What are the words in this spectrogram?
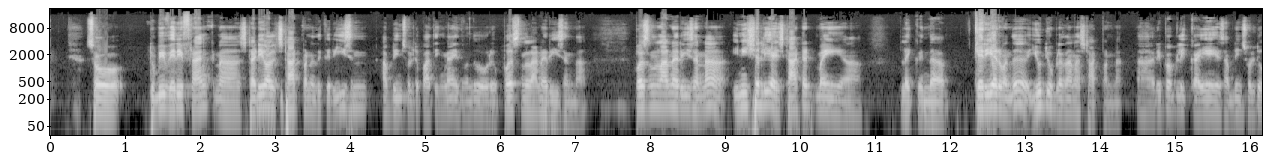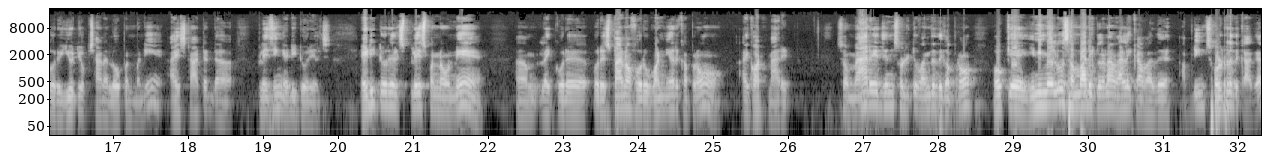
so to be very frank நான் ஸ்டடி ஹால் ஸ்டார்ட் பண்ணதுக்கு ரீசன் அப்படின்னு சொல்லிட்டு பார்த்தீங்கன்னா இது வந்து ஒரு பர்சனலான ரீசன் தான். பர்சனலான ரீசன்னா initially I started my like இந்த கெரியர் வந்து யூடியூப்பில் தான் நான் ஸ்டார்ட் பண்ணேன். Uh, ரிப்பப்ளிக் ஐஏஎஸ் அப்படின்னு சொல்லிட்டு ஒரு யூடியூப் சேனல் ஓப்பன் பண்ணி I started placing editorials editorials place பண்ண உடனே um, லைக் ஒரு ஒரு ஸ்பேன் ஆஃப் ஒரு ஒன் இயருக்கு அப்புறம் ஐ காட் மேரிட் ஸோ மேரேஜ்னு சொல்லிட்டு வந்ததுக்கப்புறம் ஓகே இனிமேலும் சம்பாதிக்கலன்னா வேலைக்கு ஆகாது அப்படின்னு சொல்கிறதுக்காக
